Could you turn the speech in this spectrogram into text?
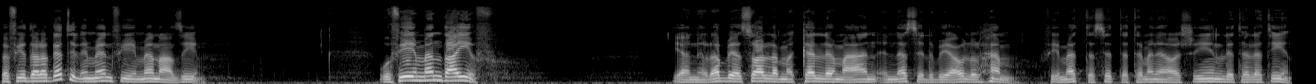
ففي درجات الإيمان في إيمان عظيم وفي إيمان ضعيف. يعني الرب يسوع لما اتكلم عن الناس اللي بيعولوا الهم في متى ستة تمانية وعشرين لتلاتين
